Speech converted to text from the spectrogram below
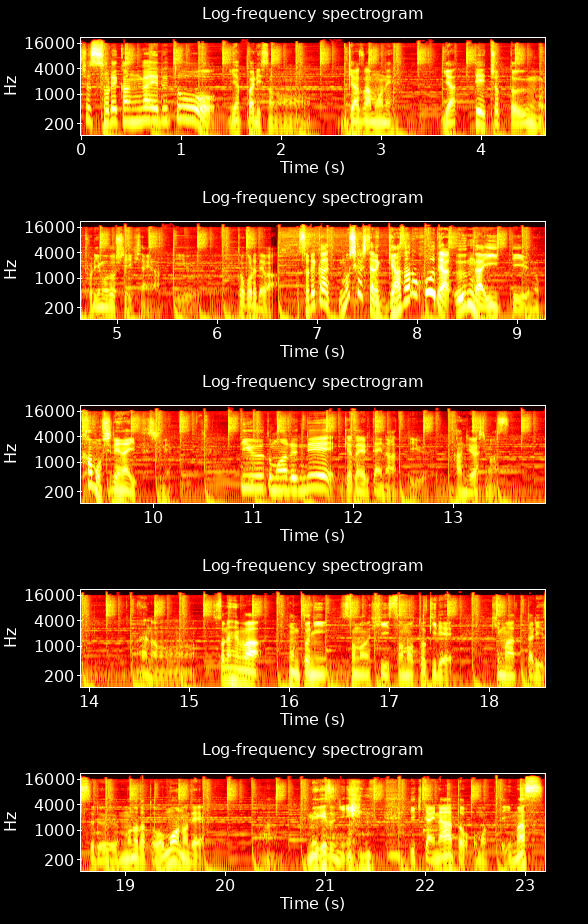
ちょっとそれ考えるとやっぱりそのギャザもねやってちょっと運を取り戻していきたいなっていうところではそれかもしかしたらギャザの方では運がいいっていうのかもしれないですしね。っていうのもあるんでギャザやりたいなっていう感じがします。あのー、その辺は本当にその日その時で決まったりするものだと思うのでめげずに いきたいなと思っています。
